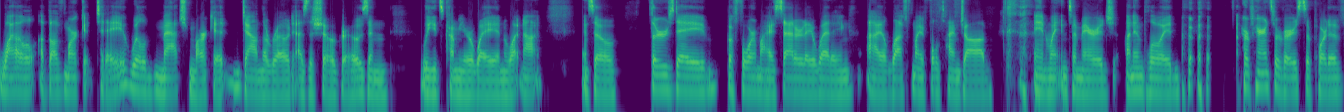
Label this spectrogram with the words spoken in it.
while above market today, will match market down the road as the show grows and leads come your way and whatnot. And so Thursday before my Saturday wedding, I left my full time job and went into marriage unemployed. Her parents were very supportive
